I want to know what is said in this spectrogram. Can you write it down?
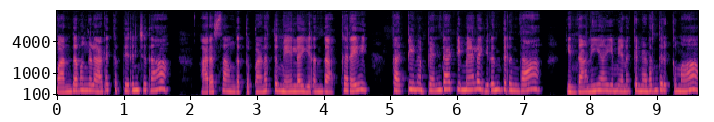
வந்தவங்களை அடக்க தெரிஞ்சுதா? அரசாங்கத்து பணத்து மேல இருந்த அக்கறை கட்டின பெண்டாட்டி மேல இருந்திருந்தா? இந்த அநியாயம் எனக்கு நடந்திருக்குமா?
